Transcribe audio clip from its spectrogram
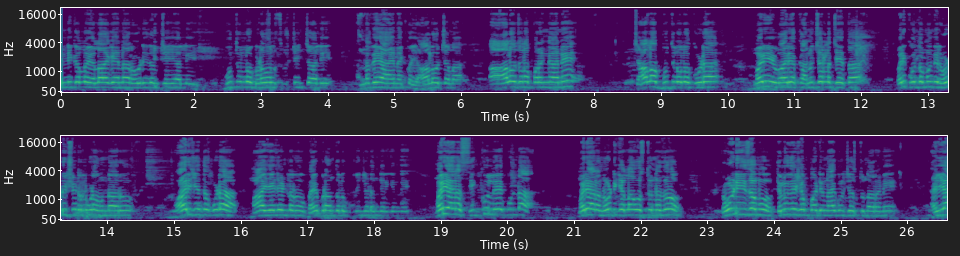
ఎన్నికల్లో ఎలాగైనా రౌడీజం చేయాలి బూతుల్లో గొడవలు సృష్టించాలి అన్నదే ఆయన యొక్క ఆలోచన. ఆ ఆలోచన పరంగానే చాలా బూతులలో కూడా మరి వారి యొక్క అనుచరుల చేత మరి కొంతమంది రౌడీ షీటర్లు కూడా ఉన్నారు. వారి చేత కూడా మా ఏజెంట్లను భయభ్రాంతులకు గురించడం జరిగింది. మరి ఆయన సిగ్గు లేకుండా మరి ఆయన నోటికి ఎలా వస్తున్నదో రౌడీజము తెలుగుదేశం పార్టీ నాయకులు చేస్తున్నారని అయ్యా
